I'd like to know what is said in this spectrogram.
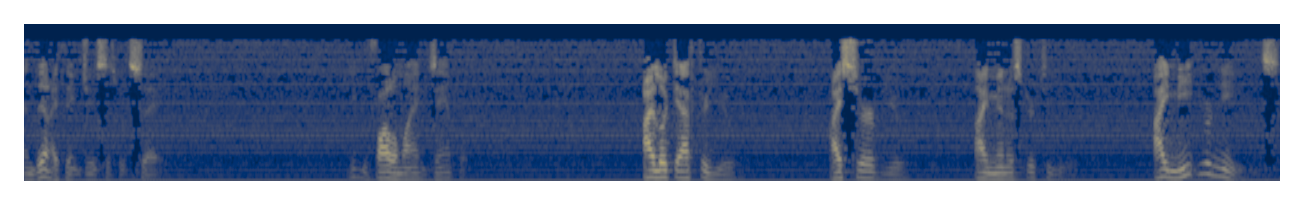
And then I think Jesus would say, You can follow my example. I looked after you, I serve you, I minister to you, I meet your needs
